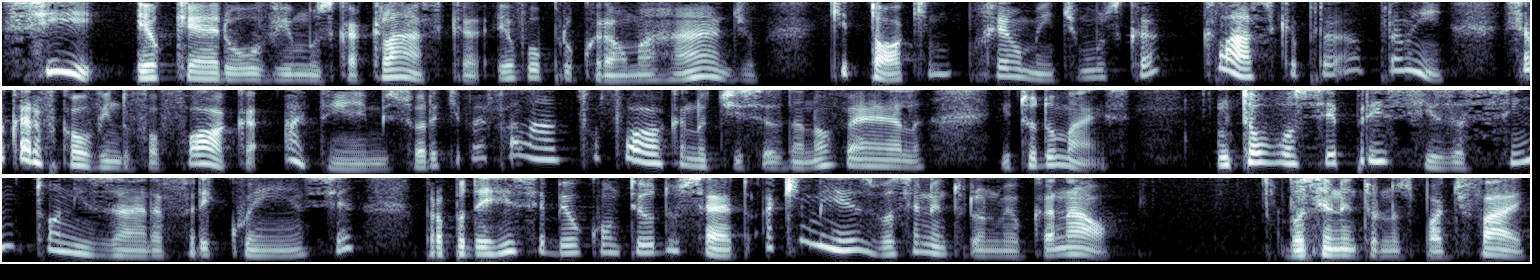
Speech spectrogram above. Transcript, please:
Se eu quero ouvir música clássica, eu vou procurar uma rádio que toque realmente música clássica para mim. Se eu quero ficar ouvindo fofoca, ah, tem a emissora que vai falar fofoca, notícias da novela e tudo mais. Então você precisa sintonizar a frequência para poder receber o conteúdo certo. Aqui mesmo, você não entrou no meu canal? Você não entrou no Spotify?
